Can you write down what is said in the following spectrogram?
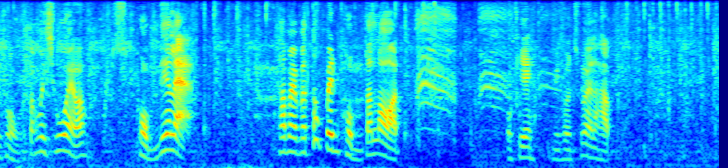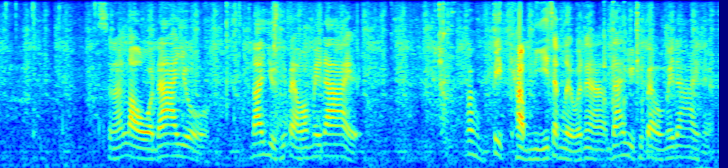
รือผมต้องไปช่วยวะ ผมเนี่ยแหละทำไมมันต้องเป็นผมตลอด โอเค มีคนช่วยแล้วครับ ฉะนั้นเราได้อยู่ ได้อยู่ที่แปลว่าไม่ได้ว่าผมติดคำนี้จังเลยวะเนี่ย ได้อยู่ที่แปลว่าไม่ได้เนี่ย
